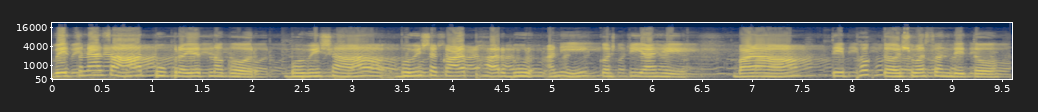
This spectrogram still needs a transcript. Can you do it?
वेचण्याचा तू प्रयत्न कर. भविष्या भविष्यकाळ फार दूर आणि कष्टी आहे. बाळा ते फक्त श्वसन देतं.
